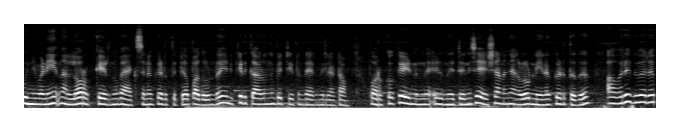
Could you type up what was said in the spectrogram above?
കുഞ്ഞുമണി നല്ല ഉറക്കമായിരുന്നു വാക്സിനൊക്കെ എടുത്തിട്ട്. അപ്പോൾ അതുകൊണ്ട് എനിക്ക് എടുക്കാനൊന്നും പറ്റിയിട്ടുണ്ടായിരുന്നില്ല കേട്ടോ. അപ്പോൾ ഉറക്കമൊക്കെ എഴുന്ന എഴുന്നേറ്റതിന് ശേഷമാണ് ഞങ്ങൾ ഉണ്ണീനൊക്കെ എടുത്തത്. അവർ ഇതുവരെ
